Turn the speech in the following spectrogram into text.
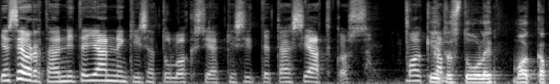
ja seurataan niitä Jannen kisatuloksiakin sitten tässä jatkossa. Moikka! Kiitos Tuuli, moikka!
